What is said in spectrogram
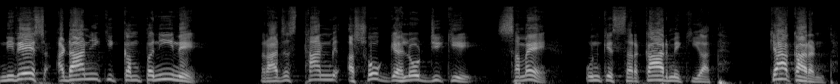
निवेश अडानी की कंपनी ने राजस्थान में अशोक गहलोत जी के समय उनके सरकार में किया था। क्या कारण था?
